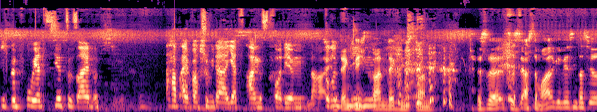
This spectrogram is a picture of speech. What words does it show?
ich bin froh, jetzt hier zu sein und ich habe einfach schon wieder jetzt Angst vor dem Nein, denk nicht dran, denk nicht dran. ist, äh, ist das erste Mal gewesen, dass ihr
